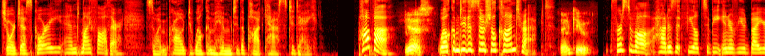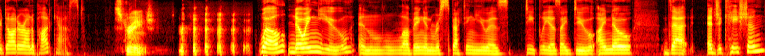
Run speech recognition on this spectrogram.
George S. Corey and my father, so I'm proud to welcome him to the podcast today. Papa! Yes. Welcome to the social contract. Thank you. First of all, how does it feel to be interviewed by your daughter on a podcast? Strange. well, knowing you and loving and respecting you as deeply as I do, I know that education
